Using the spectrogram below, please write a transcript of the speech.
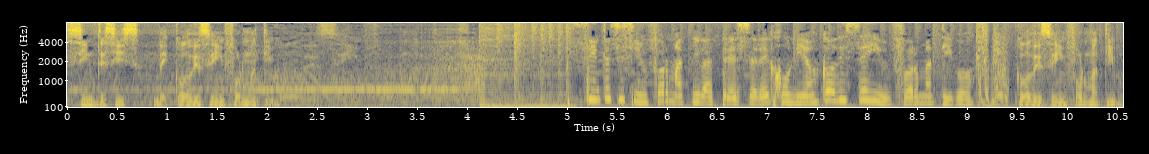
Síntesis de Códice Informativo. Síntesis informativa 13 de junio, Códice Informativo. Códice Informativo.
